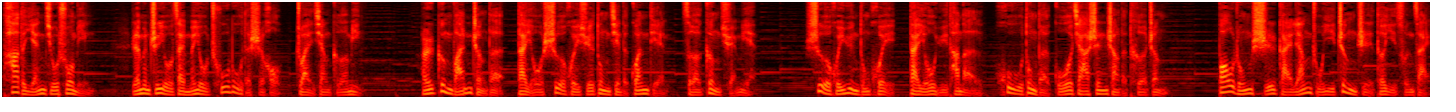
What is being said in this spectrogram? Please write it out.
他的研究说明，人们只有在没有出路的时候转向革命。而更完整的、带有社会学洞见的观点则更全面。社会运动会带有与他们互动的国家身上的特征。包容使改良主义政治得以存在，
